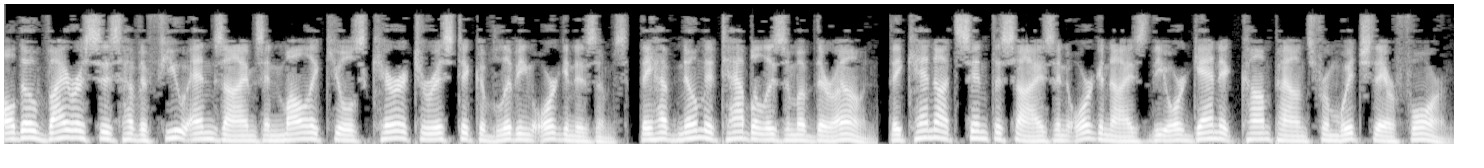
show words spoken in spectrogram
Although viruses have a few enzymes and molecules characteristic of living organisms, they have no metabolism of their own, they cannot synthesize and organize the organic compounds from which they are formed.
